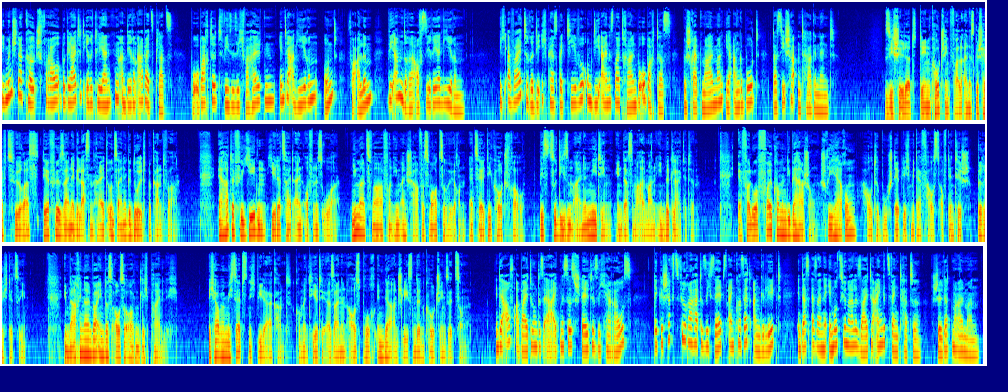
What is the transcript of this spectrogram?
Die Münchner Coachfrau begleitet ihre Klienten an deren Arbeitsplatz, beobachtet, wie sie sich verhalten, interagieren und, vor allem, wie andere auf sie reagieren. Ich erweitere die Ich-Perspektive um die eines neutralen Beobachters, beschreibt Mahlmann ihr Angebot, das sie Schattentage nennt. Sie schildert den Coaching-Fall eines Geschäftsführers, der für seine Gelassenheit und seine Geduld bekannt war. Er hatte für jeden jederzeit ein offenes Ohr. Niemals war von ihm ein scharfes Wort zu hören, erzählt die Coachfrau, bis zu diesem einen Meeting, in das Malmann ihn begleitete. Er verlor vollkommen die Beherrschung, schrie herum, haute buchstäblich mit der Faust auf den Tisch, berichtet sie. Im Nachhinein war ihm das außerordentlich peinlich. Ich habe mich selbst nicht wiedererkannt, kommentierte er seinen Ausbruch in der anschließenden Coachingsitzung. In der Aufarbeitung des Ereignisses stellte sich heraus, der Geschäftsführer hatte sich selbst ein Korsett angelegt, in das er seine emotionale Seite eingezwängt hatte, schildert Mahlmann.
